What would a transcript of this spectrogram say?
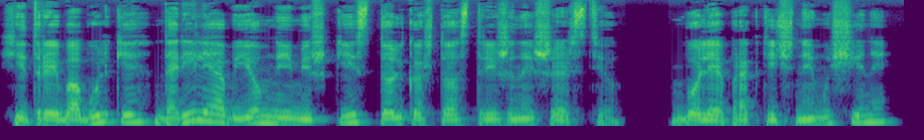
Хитрые бабульки дарили объемные мешки с только что остриженной шерстью. Более практичные мужчины –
